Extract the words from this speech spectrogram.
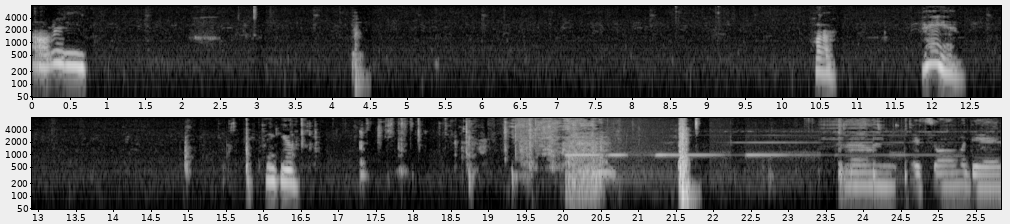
How already? Huh. Man. Thank you. Um, it's on my dad.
